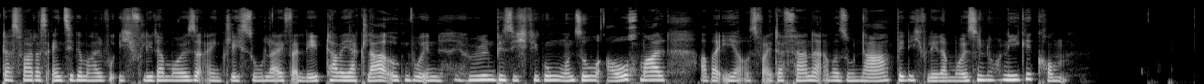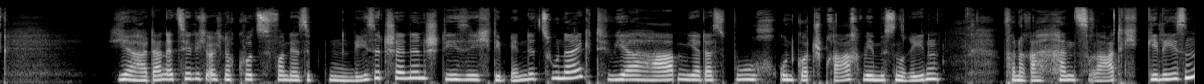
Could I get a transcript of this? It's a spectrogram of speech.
das war das einzige Mal, wo ich Fledermäuse eigentlich so live erlebt habe. Ja klar, irgendwo in Höhlenbesichtigungen und so auch mal, aber eher aus weiter Ferne. Aber so nah bin ich Fledermäusen noch nie gekommen. Ja, dann erzähle ich euch noch kurz von der siebten Lese-Challenge, die sich dem Ende zuneigt. Wir haben ja das Buch Und Gott sprach, wir müssen reden von Hans Rath gelesen.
